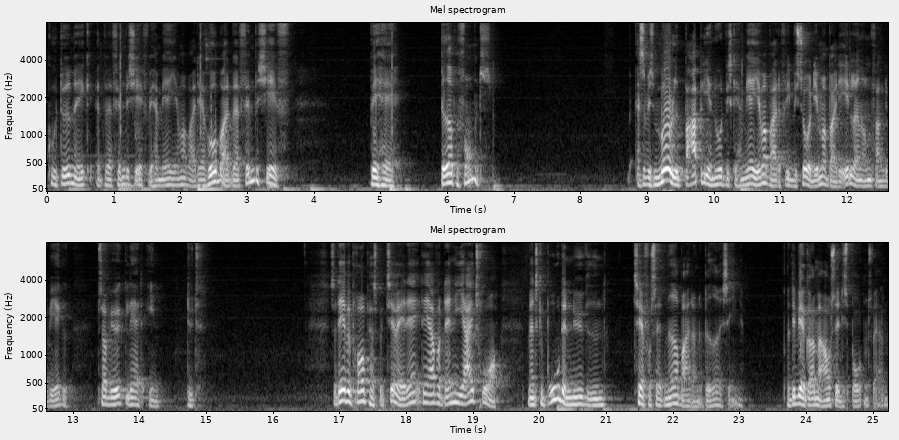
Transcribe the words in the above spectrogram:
Gud døde med ikke, at hver femte chef vil have mere hjemmearbejde. Jeg håber, at hver femte chef vil have bedre performance. Altså hvis målet bare bliver nu, at vi skal have mere hjemmearbejde, fordi vi så, at hjemmearbejde i et eller andet omfang det virkede, så har vi jo ikke lært en dyt. Så det, jeg vil prøve at perspektivere i dag, det er, hvordan jeg tror, man skal bruge den nye viden til at få sat medarbejderne bedre i scene. Og det vil jeg gøre med afsæt i sportens verden.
